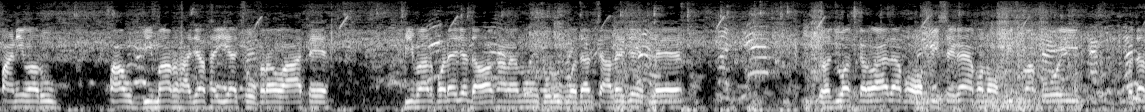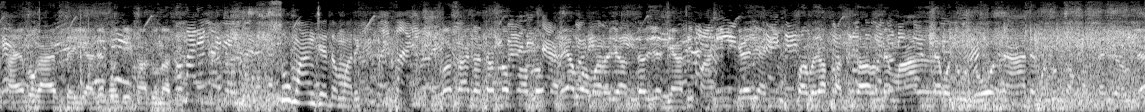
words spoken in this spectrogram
પાણીવાળું પાવ બીમાર હાજા થઈ ગયા છોકરાઓ. આ તે બીમાર પડે છે. દવાખાનાનું થોડુંક વધારે ચાલે છે એટલે રજૂઆત કરવા આવ્યા હતા પણ ઓફિસે ગયા પણ ઓફિસમાં કોઈ બધા સાહેબો ગાયબ થઈ ગયા છે કોઈ દેખાતું નથી. શું માંગ છે તમારી? બસ આ ગટરનો પ્રોબ્લેમ કરી આપો અમારે જે અંદર જે જ્યાંથી પાણી નીકળે છે એની ઉપર બધા પથ્થર ને માલ ને બધું લોન ને આ ને બધું કમ્પ્લીટ થઈ ગયું છે.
